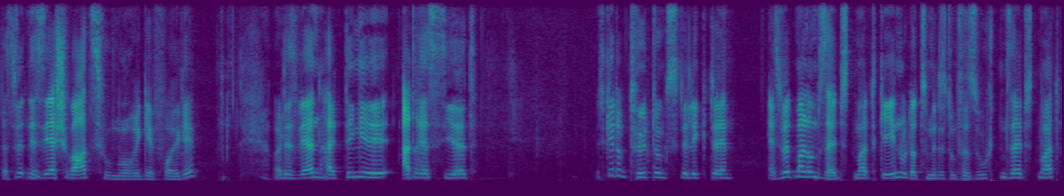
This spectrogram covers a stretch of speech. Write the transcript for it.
das wird eine sehr schwarzhumorige Folge. Und es werden halt Dinge adressiert. Es geht um Tötungsdelikte. Es wird mal um Selbstmord gehen oder zumindest um versuchten Selbstmord.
